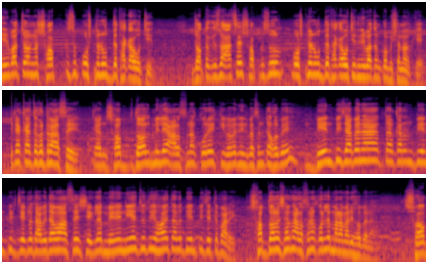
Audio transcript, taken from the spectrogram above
নির্বাচনের সব কিছু প্রশ্নের ঊর্ধ্বে থাকা উচিত। যত কিছু আছে সব কিছুর প্রশ্নের ঊর্ধ্বে থাকা উচিত নির্বাচন কমিশনারকে। এটা কার্যকর্তা আছে। কারণ সব দল মিলে আলোচনা করে কীভাবে নির্বাচনটা হবে। বিএনপি যাবে না তার কারণ বিএনপির যেগুলো দাবি দাওয়া আছে সেগুলো মেনে নিয়ে যদি হয় তাহলে বিএনপি যেতে পারে। সব দলের সঙ্গে আলোচনা করলে মারামারি হবে না। সব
